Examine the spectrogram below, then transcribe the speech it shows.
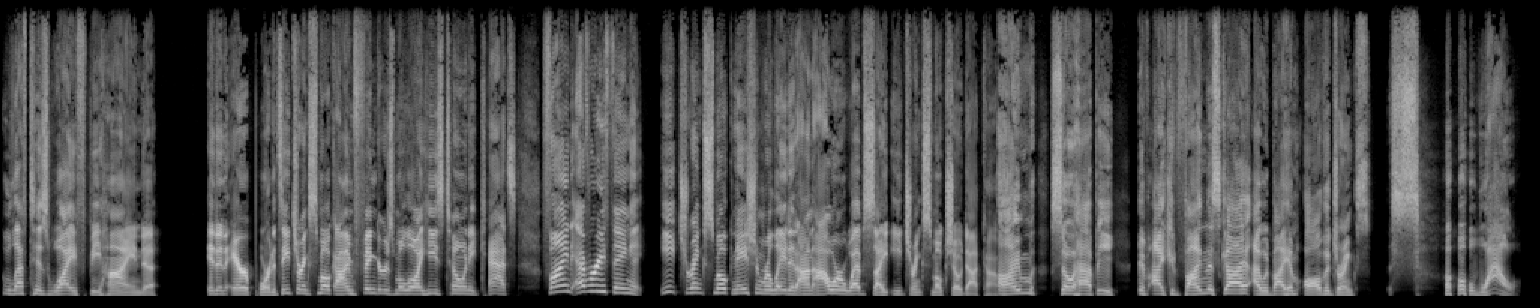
who left his wife behind in an airport. It's Eat Drink Smoke. I'm Fingers Malloy. He's Tony Katz. Find everything Eat Drink Smoke Nation related on our website, eatdrinksmokeshow.com. I'm so happy. If I could find this guy, I would buy him all the drinks. So, wow.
